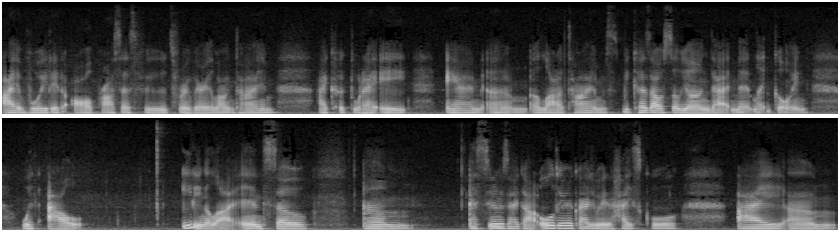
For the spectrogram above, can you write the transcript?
i avoided all processed foods for a very long time I cooked what I ate. And um, a lot of times, because I was so young, that meant like going without eating a lot. And so, um, as soon as I got older, graduated high school, I um,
